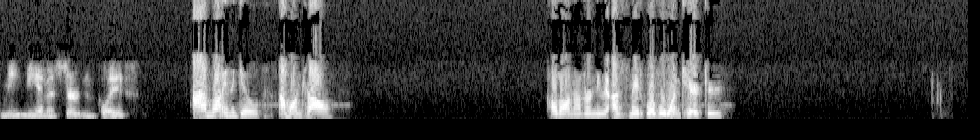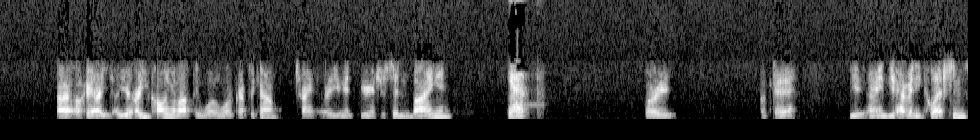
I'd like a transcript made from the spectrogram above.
Meet me in a certain place. I'm not in a guild. I'm on trial. Hold on, I don't even. I just made a level one character. Uh, okay, are you, are you are you calling about the World of Warcraft account? Trying? Are you in, you're interested in buying it? Yep. Or are you, okay? You, I mean, do you have any questions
